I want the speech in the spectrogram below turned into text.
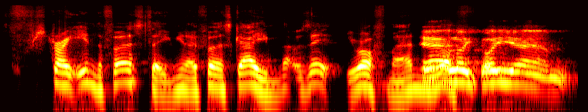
straight in the first team. You know, first game. That was it. You're off, man. You're Yeah, off. like I um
